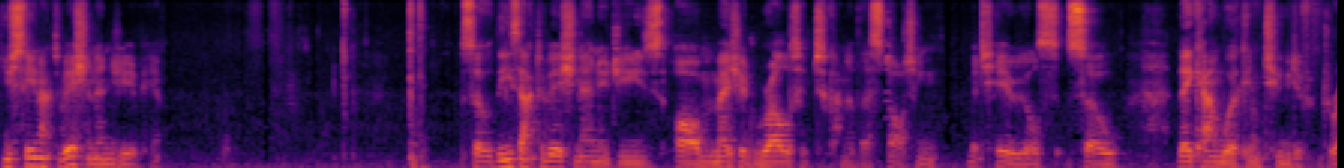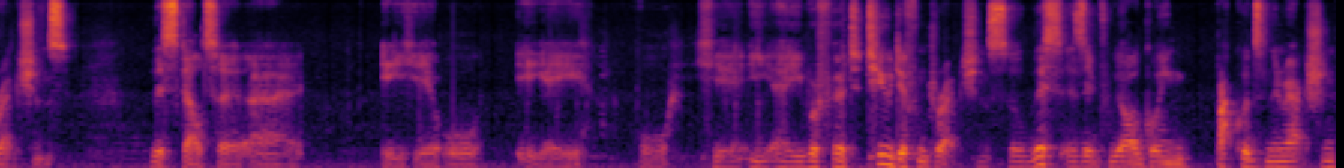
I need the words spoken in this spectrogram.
you see an activation energy appear. So these activation energies are measured relative to kind of their starting materials, so they can work in two different directions. This delta uh, E here or EA or here EA refer to two different directions. So this is if we are going backwards in the reaction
